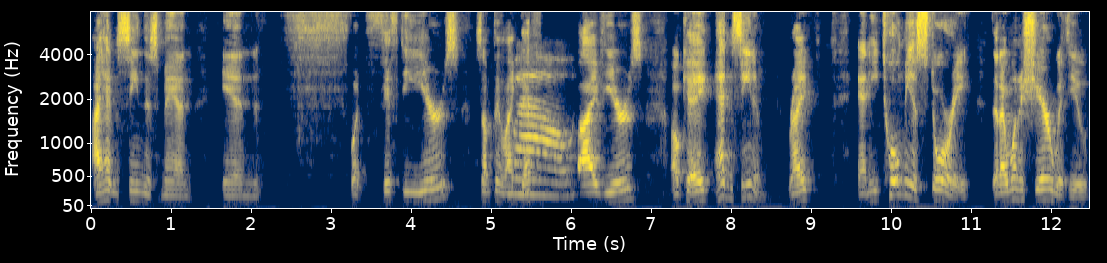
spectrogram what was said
I hadn't seen this man in what 50 years, something like wow. that. Five years. Okay, hadn't seen him right, and he told me a story that I want to share with you.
